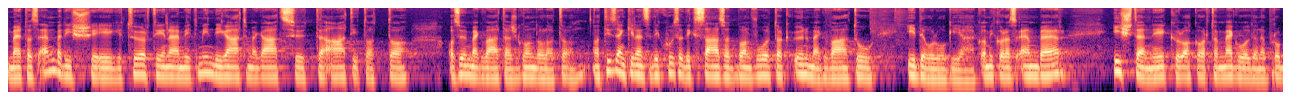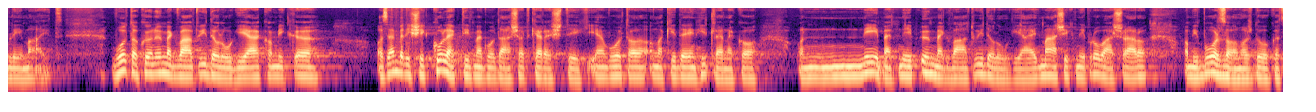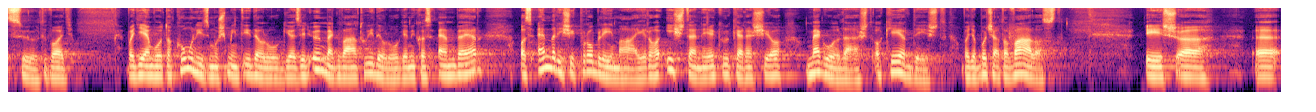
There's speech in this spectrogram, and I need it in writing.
mert az emberiség történelmét mindig át meg átszőtte, átitatta az önmegváltás gondolata. A 19.-20. században voltak önmegváltó ideológiák, amikor az ember Isten nélkül akarta megoldani a problémáit. Voltak olyan önmegváltó ideológiák, amik az emberiség kollektív megoldását keresték. Ilyen volt annak idején Hitlernek a a német nép önmegváltó ideológiája egy másik nép rovására, ami borzalmas dolgokat szült, vagy, vagy ilyen volt a kommunizmus, mint ideológia, ez egy önmegváltó ideológia, amikor az ember az emberiség problémáira Isten nélkül keresi a megoldást, a kérdést, vagy a bocsánat, a választ. És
